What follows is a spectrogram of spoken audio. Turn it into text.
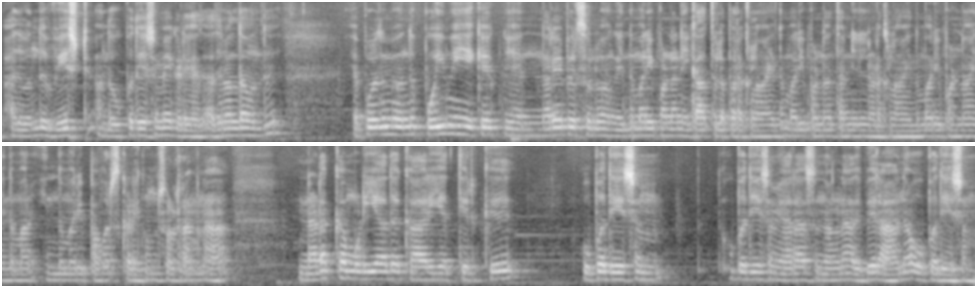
அது வந்து வேஸ்ட் அந்த உபதேசமே கிடையாது. அதனால தான் வந்து எப்பொழுதுமே வந்து பொய்மையை கேட்க நிறைய பேர் சொல்லுவாங்க இந்த மாதிரி பண்ணால் நீ காற்றுல பறக்கலாம் இந்த மாதிரி பண்ணால் தண்ணியில் நடக்கலாம் இந்த மாதிரி பண்ணால் இந்த மாதிரி இந்த மாதிரி பவர்ஸ் கிடைக்கும்னு சொல்கிறாங்கன்னா நடக்க முடியாத காரியத்திற்கு உபதேசம் உபதேசம் யாராவது சொன்னாங்கன்னா அது பேர் ஆனா உபதேசம்.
